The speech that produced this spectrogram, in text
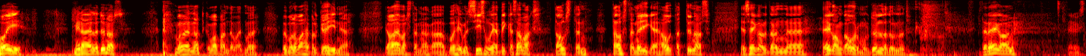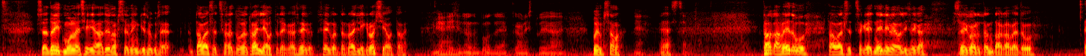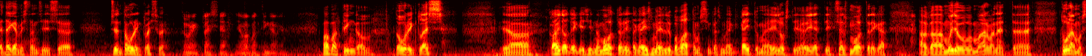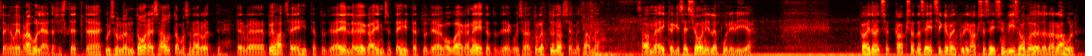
ahoi, mina jälle Dünos. ma pean natuke vabandama, et ma võib-olla vahepeal köhin ja, ja aevastan, aga põhimõtteliselt sisu jääb ikka samaks. taust on, taust on õige, autod Dünos ja seekord on äh, Egon Kaur mul külla tulnud. tere, Egon. tervist. sa tõid mulle siia Dünosse mingisuguse, tavaliselt sa tuled ralliautodega, seekord, seekord on ralli krossi auto või? jah, esitood on puudu ja kõrvalist tuli ka. põhimõtteliselt sama? jah, Jah. põhimõtteliselt sama. Tagavedu, tavaliselt sa käid neliveolisega, seekord on tagavedu. ja tegemist on siis, äh, mis see on, touring klass või? Touring klass jah, ja vabalt hingav jah. vabalt hingav touring klass. Ja Kaido tegi sinna mootori, ta käis meil juba vaatamas siin, kas me käitume ilusti ja õieti selle mootoriga. aga muidu ma arvan, et äh, tulemustega võib rahule jääda, sest et äh, kui sul on toores auto, ma saan aru, et terve pühad sai ehitatud ja eilne öö ka ilmselt ehitatud ja kogu aeg on ehitatud ja kui sa tuled Dünosse, me saame, saame ikkagi sessiooni lõpuni viia. Kaido ütles, et kakssada seitsekümmend kuni kakssada seitsekümmend viis hobujõudu ta on rahul.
